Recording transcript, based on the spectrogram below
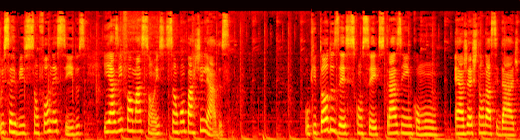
os serviços são fornecidos e as informações são compartilhadas. O que todos esses conceitos trazem em comum é a gestão da cidade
